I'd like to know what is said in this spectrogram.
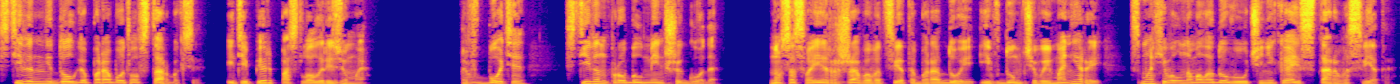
Стивен недолго поработал в Старбаксе и теперь послал резюме. В боте Стивен пробыл меньше года, но со своей ржавого цвета бородой и вдумчивой манерой смахивал на молодого ученика из Старого Света.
